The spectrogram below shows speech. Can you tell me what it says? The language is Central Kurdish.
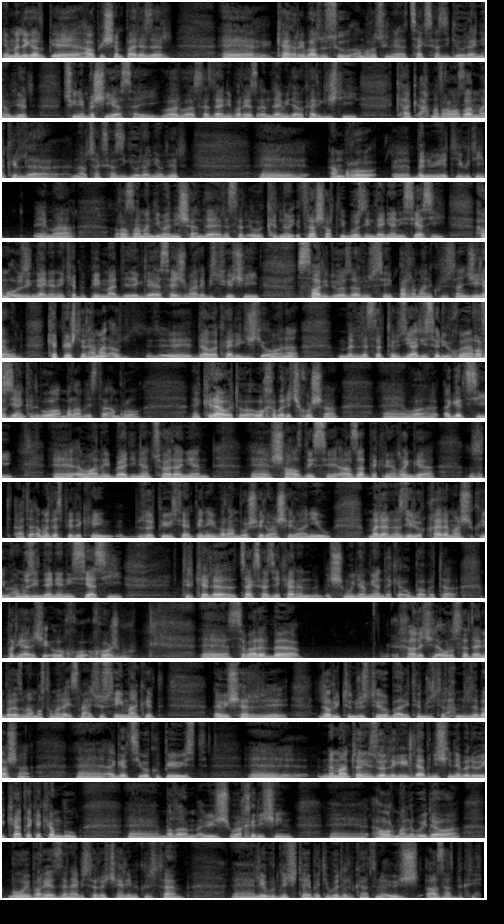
ئێمە لەگەڵ هاوپیشەم پارێزەر کاک ڕێباز و سوو ئەم ڕۆچینە چاکسازی گەورانی هەولێر چینە بەشی یاسایی و هەروە سەردانی بەڕێز ئەندامی داواکاری گشتی کاک ئەحمد ڕەمەزانمان کرد لە ناو چاکسازی گەورانی هەولێر ئەمڕۆ بنوێتی گوتی ئێمە ڕزامەندیمان نیشاندایە لەسەر ئەوە کردنەوەی ئفراشارتی بۆ زیندانیانی سیاسی هەموو ئەو زیندانیانە کە بپی مادەیەک لە یاسای ژمارە بیستویەکی ساڵی 2023 پەرلەمانی کوردستان گیراون کە پێشتر هەمان ئەو داواکاری گشتی ئەوانە لەسەر تەوزیاتی سەری خۆیان ڕفزیان کردەوە بەڵام ئێستا ئەمڕۆ کراوەتەوە ئەوە خبرێکی خۆشە ئەگەرچی ئەوانەی بادینان چوارانیان شازدەی سێ ئازاد دەکرێن ڕەنگە هەتا ئەمە دەست پێ دەکەین زۆر پێویستیان پێێنی بەڵام بۆ شێوان شێوانی و مەلا نەزیر و قارەمان شکری و هەموو زیندانیانی سیاسی ترکە لە چاکسازیەکانن شمولی هەمیان دەکە ئەو بابەتە بڕارەی ئەو خۆش بوو سەبارەت بە خاڵێکی ئەو ڕستەدانی بەرز مامۆستەمەە ئیسمای سوسەیمان کرد ئەوی شەر لە ڕووی تەندروستی و باری تەندروستی حمد لە باشە ئەگەر چی وەکو پێویست نەمانتوانین زۆر لەگەیلدا بنیشین لەبەرەوەی کاتەکە کەم بوو بەڵام ئەویش وا خەریکین هەوڵمان لە بۆی داوە بۆی بەڕێز دەناوی سەرۆکی هەرمی کوردستان لێبوردنێکی تایبەتی بۆ دەربکاتن ئەویش ئازاد بکرێت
